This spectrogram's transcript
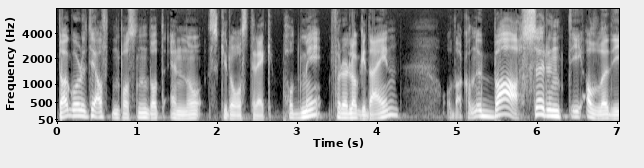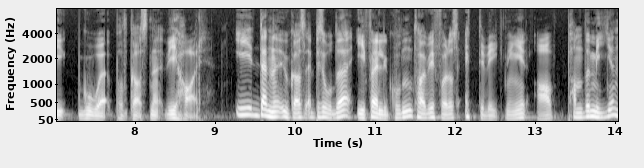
Da går du til aftenposten.no podme for å logge deg inn, og da kan du base rundt i alle de gode podkastene vi har. I denne ukas episode i Foreldrekoden tar vi for oss ettervirkninger av pandemien.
